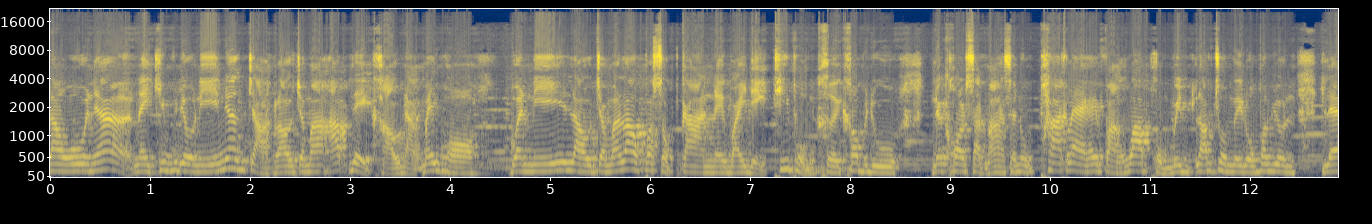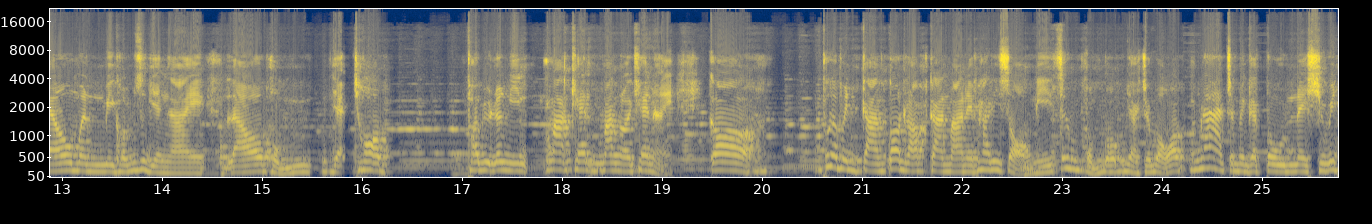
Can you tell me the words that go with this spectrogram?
เราเนี้ยในคลิปวิดีโอนี้เนื่องจากเราจะมาอัปเดตข่าวหนังไม่พอ วันนี้เราจะมาเล่าประสบการณ์ในวัยเด็กที่ผมเคยเข้าไปดูนครสัตว์มหาสนุกภาคแรกให้ฟังว่าผมไปรับชมในโรงภาพยนตร์ แล้วมันมีความรู้สึกยังไง แล้วผมชอบภาพยนตร์เรื่องนี้มากแค่มากน้อยแค่ไหน ก็ เพื่อเป็นการต้อนรับการมาในภาคที่สองนี้ ซึ่งผมอยากจะบอกว่าน่าจะเป็นการ์ตูนในชีวิต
